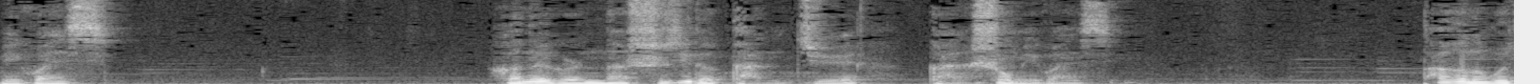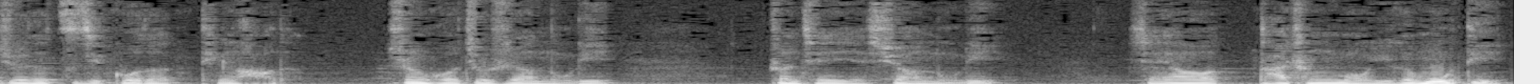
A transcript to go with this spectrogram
没关系，和那个人他实际的感觉感受没关系。他可能会觉得自己过得挺好的，生活就是要努力，赚钱也需要努力，想要达成某一个目的，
